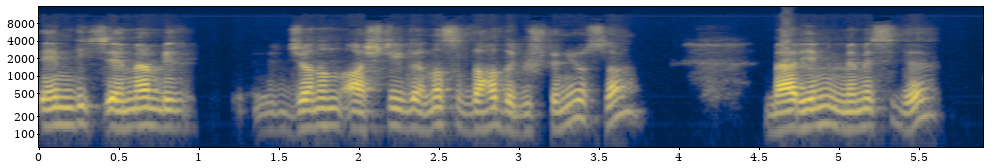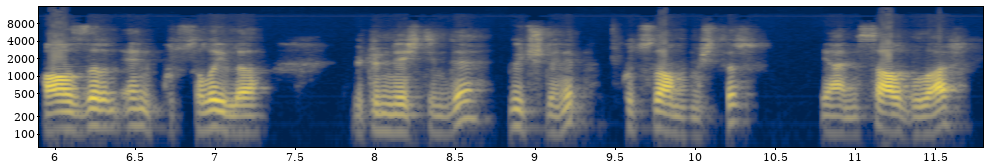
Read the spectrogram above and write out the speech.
emdikçe emen bir canın açlığıyla nasıl daha da güçleniyorsa Meryem'in memesi de ağızların en kutsalıyla bütünleştiğinde güçlenip kutsanmıştır. Yani salgılar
